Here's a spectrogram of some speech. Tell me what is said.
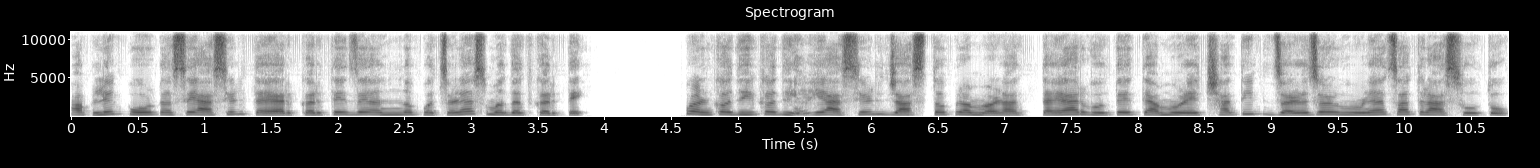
आपले पोट असे ऍसिड तयार करते जे अन्न पचण्यास मदत करते. पण कधी कधी हे ऍसिड जास्त प्रमाणात तयार होते त्यामुळे छातीत जळजळ होण्याचा त्रास होतो.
